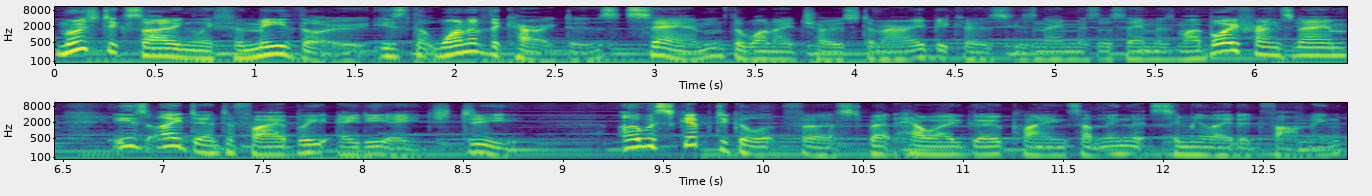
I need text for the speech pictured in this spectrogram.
Most excitingly for me though, is that one of the characters, Sam, the one I chose to marry because his name is the same as my boyfriend's name, is identifiably ADHD. I was skeptical at first about how I'd go playing something that simulated farming,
